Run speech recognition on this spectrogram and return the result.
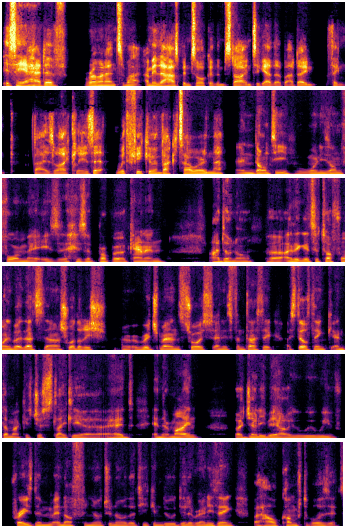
Is he ahead of Romain Ntamack? I mean, there has been talk of them starting together, but I don't think that is likely, is it? With Fickou and Vakatawa in there? And Danty, when he's on form, is a, is a proper cannon. I don't know. Uh, I think it's a tough one, but that's uh, choix de rich, a rich man's choice, and it's fantastic. I still think Ntamack is just slightly uh, ahead in their mind, but Jalibert, we, we've praised him enough, you know, to know that he can do deliver anything. But how comfortable is it?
